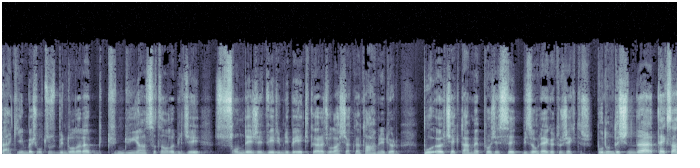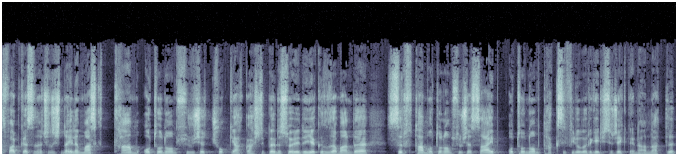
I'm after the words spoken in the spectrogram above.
belki 25-30 bin dolara bütün dünya satın alabileceği son derece verimli bir elektrikli araca ulaşacaklarını tahmin ediyorum. Bu ölçeklenme projesi bizi oraya götürecektir. Bunun dışında Texas fabrikasının açılışında Elon Musk tam otonom sürüşe çok yaklaştıklarını söyledi. Yakın zamanda sırf tam otonom sürüşe sahip otonom taksi filoları geliştireceklerini anlattı.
